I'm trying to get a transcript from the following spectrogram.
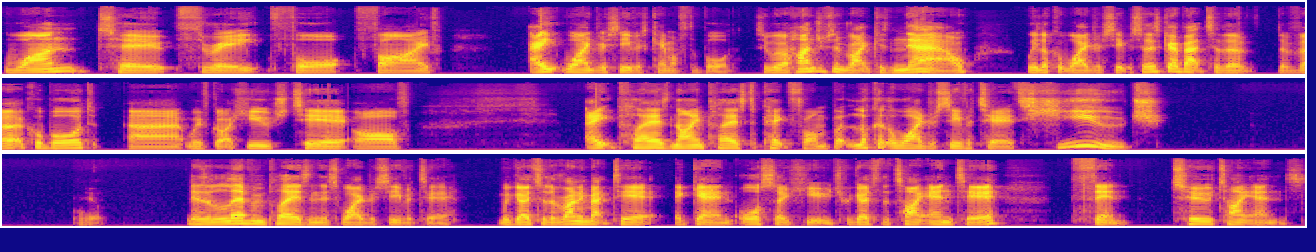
One, two, three, four, five, eight wide receivers came off the board. So we were 100% right because now we look at wide receivers. So let's go back to the, the vertical board. Uh, we've got a huge tier of eight players, nine players to pick from, but look at the wide receiver tier. It's huge. Yep. There's 11 players in this wide receiver tier. We go to the running back tier, again, also huge. We go to the tight end tier, thin. Two tight ends.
